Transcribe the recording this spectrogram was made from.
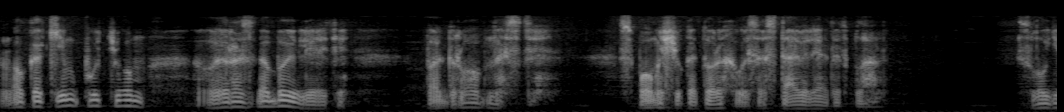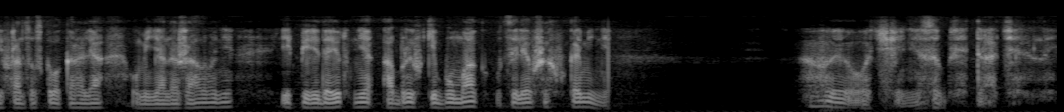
Но каким путем вы раздобыли эти подробности, с помощью которых вы составили этот план?» Слуги французского короля у меня на жаловании и передают мне обрывки бумаг, уцелевших в камине. «Вы очень изобретательный»,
